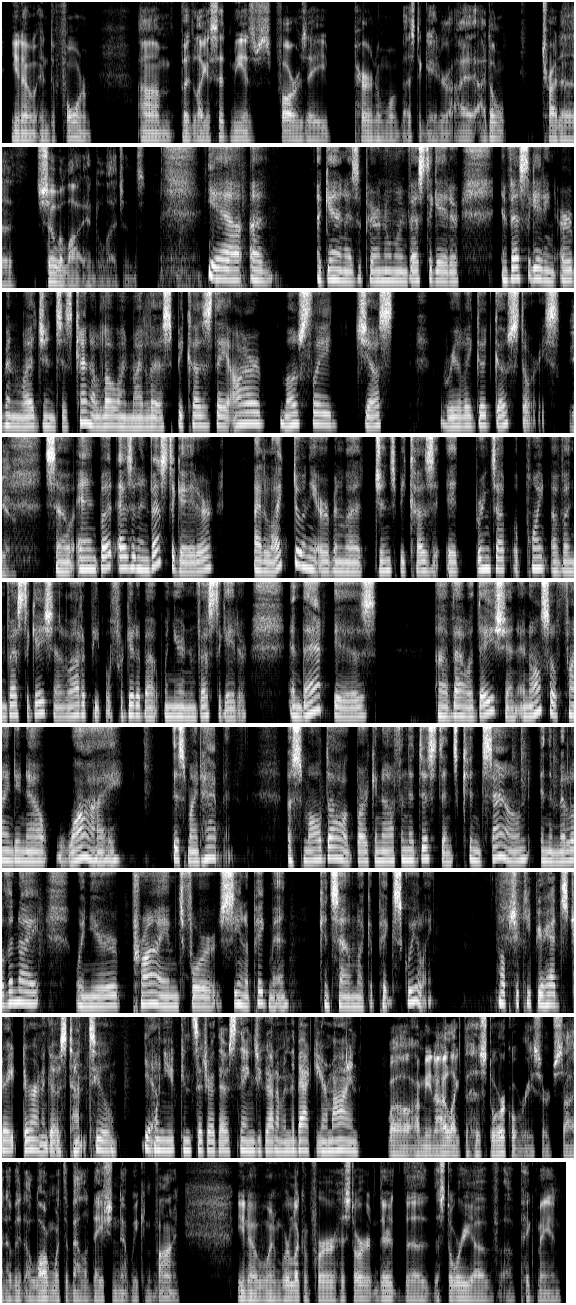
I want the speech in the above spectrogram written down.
you know, into form. Um, but like I said, me as far as a paranormal investigator, I I don't try to show a lot into legends. Yeah. Uh, again, as a paranormal investigator, investigating urban legends is kind of low on my list because they are mostly just really good ghost stories. Yeah. So, and, but as an investigator, I like doing the urban legends because it brings up a point of investigation a lot of people forget about when you're an investigator. And that is uh, validation and also finding out why this might happen. A small dog barking off in the distance can sound in the middle of the night when you're primed for seeing a pigman, can sound like a pig squealing. Helps you keep your head straight during a ghost hunt, too. Yeah. When you consider those things, you got them in the back of your mind. Well, I mean, I like the historical research side of it, along with the validation that we can find. You know, when we're looking for historic, there the the story of of Pigman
